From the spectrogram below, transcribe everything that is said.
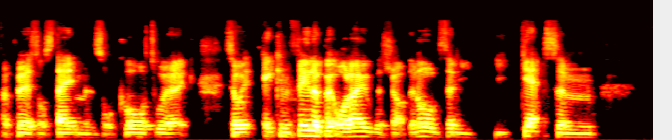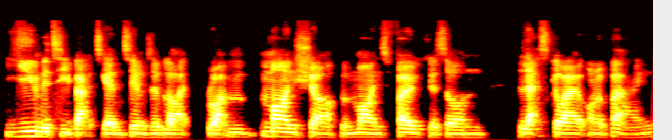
for personal statements or coursework. So it, it can feel a bit all over the shop. Then all of a sudden you you get some unity back together in terms of like right mind sharp and mind's focus on let's go out on a bang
